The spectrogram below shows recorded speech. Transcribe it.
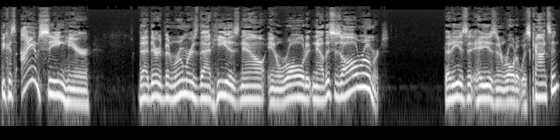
because I am seeing here that there have been rumors that he is now enrolled. Now, this is all rumors that he is, he is enrolled at Wisconsin.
